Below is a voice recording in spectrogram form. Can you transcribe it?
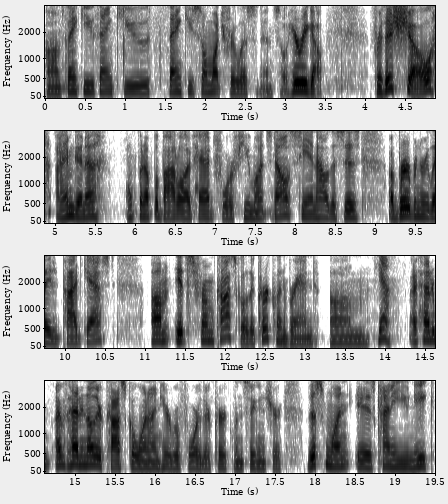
Um, thank you, thank you, thank you so much for listening. So, here we go. For this show, I'm going to open up a bottle I've had for a few months now, seeing how this is a bourbon related podcast. Um, it's from Costco, the Kirkland brand. Um, yeah, I've had I've had another Costco one on here before, their Kirkland signature. This one is kind of unique.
